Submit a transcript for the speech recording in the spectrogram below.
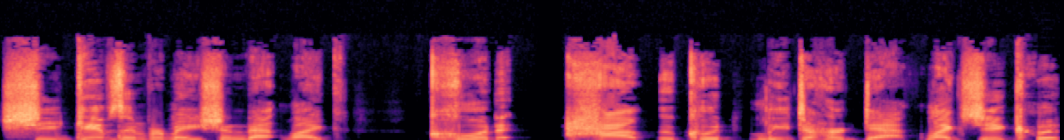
she gives information that like could have could lead to her death. Like she could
